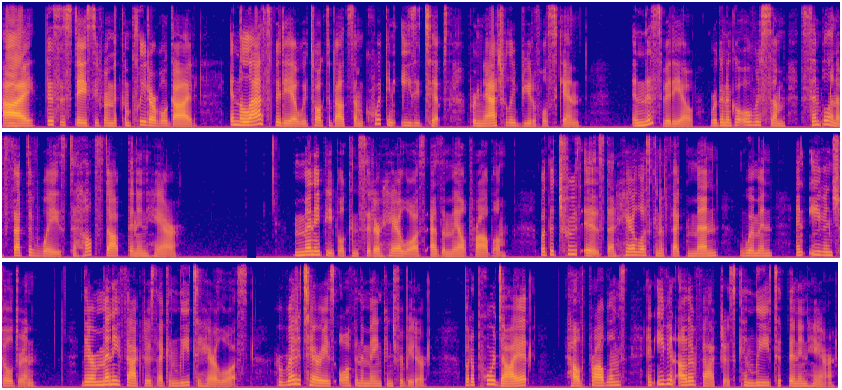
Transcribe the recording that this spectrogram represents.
Hi, this is Stacy from the Complete Herbal Guide. In the last video, we talked about some quick and easy tips for naturally beautiful skin. In this video, we're going to go over some simple and effective ways to help stop thinning hair. Many people consider hair loss as a male problem, but the truth is that hair loss can affect men, women, and even children. There are many factors that can lead to hair loss. Hereditary is often the main contributor, but a poor diet, health problems, and even other factors can lead to thinning hair.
